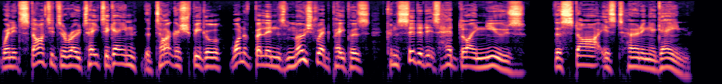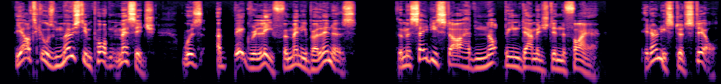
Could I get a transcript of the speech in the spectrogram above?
When it started to rotate again, the Tagesspiegel, one of Berlin's most read papers, considered its headline news The star is turning again. The article's most important message was a big relief for many Berliners. The Mercedes star had not been damaged in the fire. It only stood still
